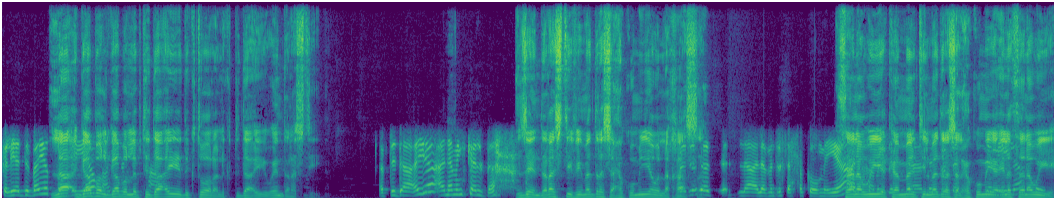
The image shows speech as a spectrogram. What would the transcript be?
كلية دبي لا قبل قبل الابتدائية دكتورة الابتدائية. وين درستي؟ ابتدائية أنا من كلبة. زين درستي في مدرسة حكومية ولا خاصة؟ مدرسة لا لا مدرسة حكومية. ثانوية كملتي المدرسة مدرسة الحكومية إلى. الثانوية؟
